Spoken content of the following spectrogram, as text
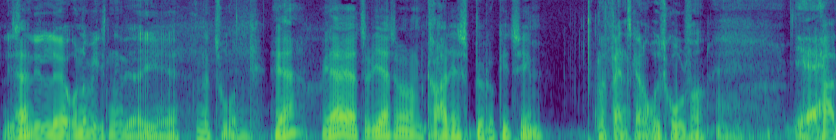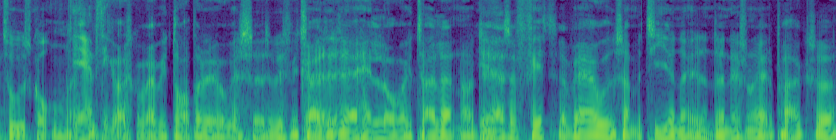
Lige sådan Ja. en lille øh, undervisning der i, øh, i naturen. Ja, ja, ja, ja, det var en gratis biologitime. Hvad fanden skal han overhovedet i skole for? Ja, Bare tage ud i skoven? Ja, men det kan også godt være, at vi dropper det jo, hvis, altså, hvis vi tager det. det. der halvår i Thailand, og det Ja. er så fedt at være ude sammen med tigerne i den der nationalpark, så,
